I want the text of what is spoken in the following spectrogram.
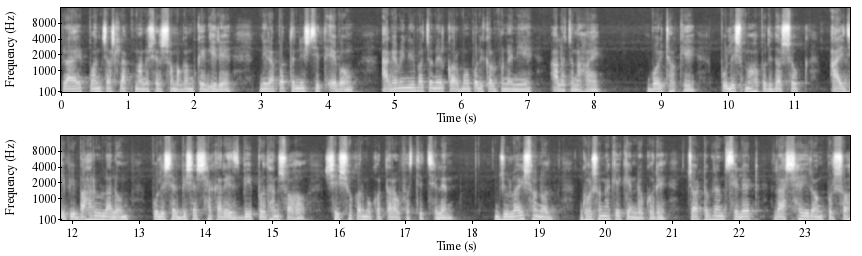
প্রায় পঞ্চাশ লাখ মানুষের সমাগমকে ঘিরে নিরাপত্তা নিশ্চিত এবং আগামী নির্বাচনের কর্মপরিকল্পনা নিয়ে আলোচনা হয়। বৈঠকে পুলিশ মহাপরিদর্শক আইজিপি বাহারুল আলম পুলিশের বিশেষ শাখার এসবি প্রধান সহ শীর্ষ কর্মকর্তারা উপস্থিত ছিলেন। জুলাই সনদ ঘোষণাকে কেন্দ্র করে চট্টগ্রাম সিলেট, রাজশাহী, রংপুর সহ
